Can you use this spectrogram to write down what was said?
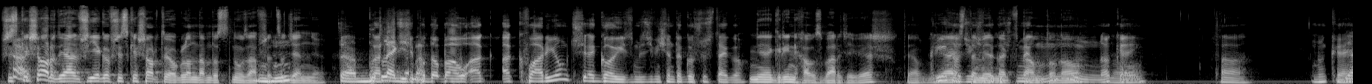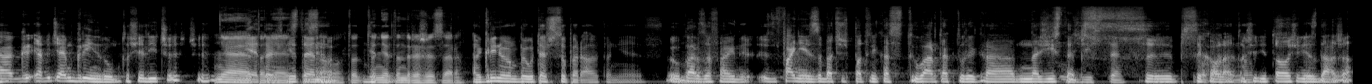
Wszystkie tak. shorty, ja jego wszystkie shorty oglądam do snu zawsze, mm -hmm. codziennie. Tak, bardziej się podobał Ak Aquarium czy Egoizm z 96? Nie, Greenhouse bardziej, wiesz? Ja, ja jestem jednak w tamto, no. Mm, Okej. Okay. No. Okay. Ja, ja widziałem Green Room, to się liczy? Czy... Nie, nie, to, to nie jest nie ten, to, to nie, nie ten reżyser. Ale Green Room był też super, ale to nie jest... Był no. bardzo fajny. Fajnie jest zobaczyć Patryka Stewarta, który gra nazistę, nazistę. psychola, to, no. się, to się nie zdarza.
